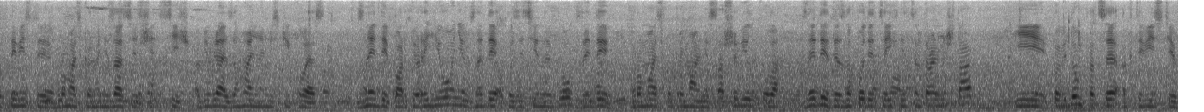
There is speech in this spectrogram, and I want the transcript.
активісти громадської організації Січ об'являють загальний міський квест. Знайди партію регіонів, знайди опозиційний блок, знайди громадську приймальню Саші Вілкула, знайди, де знаходиться їхній центральний штаб, і повідом про це активістів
